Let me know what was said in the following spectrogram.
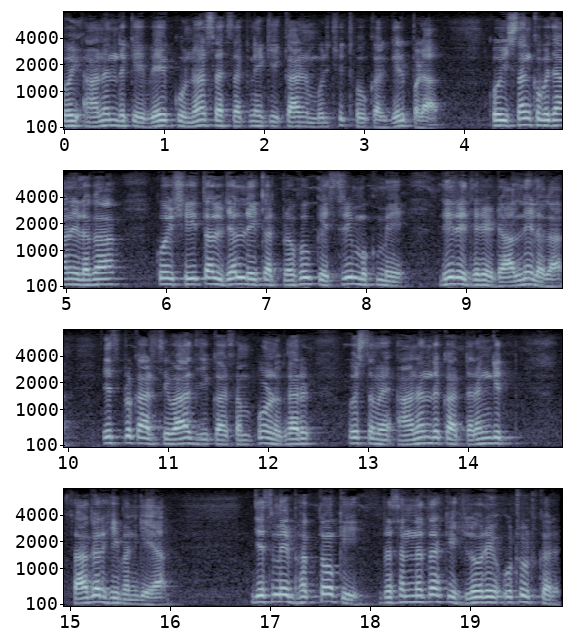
कोई आनंद के वेग को न सह सकने के कारण मूर्छित होकर गिर पड़ा। कोई शंख बजाने लगा, कोई शीतल जल लेकर प्रभु के श्रीमुख में धीरे धीरे डालने लगा। इस प्रकार शिवाज का संपूर्ण घर उस समय आनंद का तरंगित सागर ही बन गया, जिसमें भक्तों की प्रसन्नता की हिलोरें उठ उठकर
